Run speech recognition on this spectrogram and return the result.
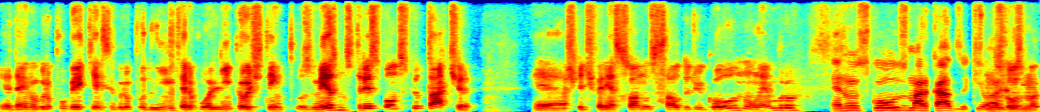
E daí no grupo B, que é esse grupo do Inter, o Olímpia hoje tem os mesmos três pontos que o Tátira. É, acho que a diferença é só no saldo de gol, não lembro. É nos gols marcados aqui, eu nos. Gols que, mar...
